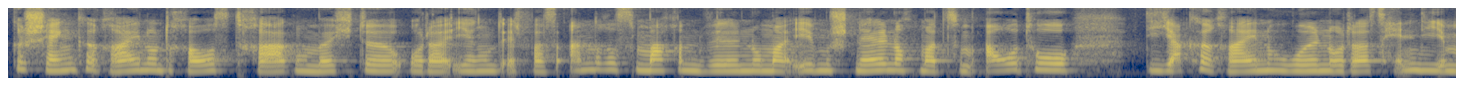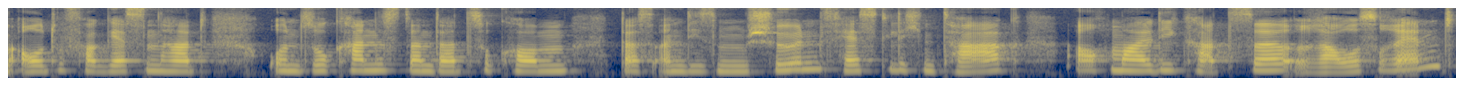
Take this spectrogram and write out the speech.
Geschenke rein und raus tragen möchte oder irgendetwas anderes anderes machen will, nur mal eben schnell noch mal zum Auto die Jacke reinholen oder das Handy im Auto vergessen hat. Und so kann es dann dazu kommen, dass an diesem schönen festlichen Tag auch mal die Katze rausrennt,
